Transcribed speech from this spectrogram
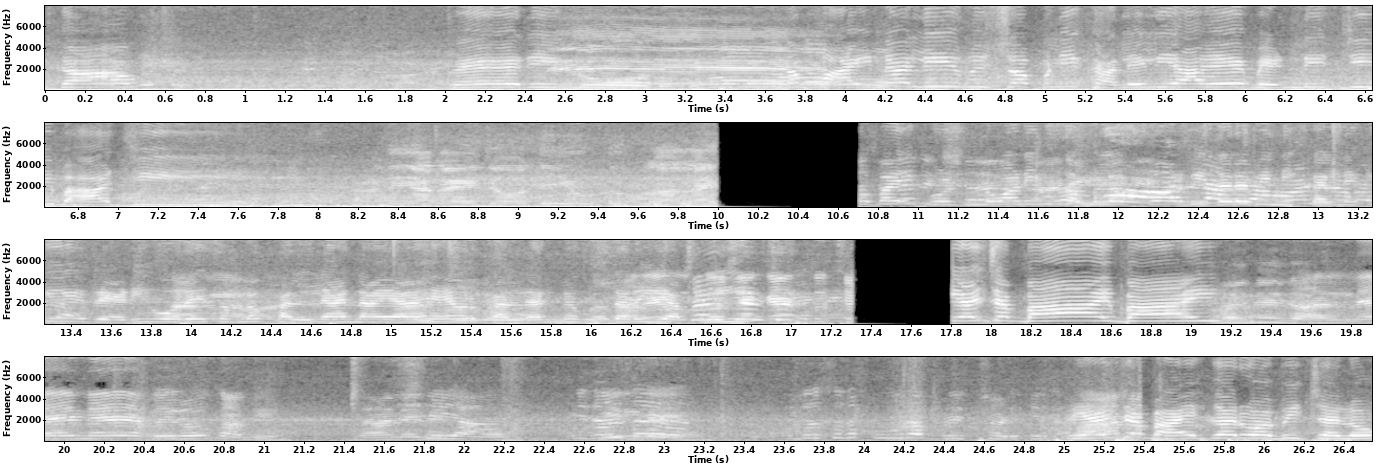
दिखाओ व्हेरी गुड तर फायनली ऋषभनी खालेली आहे भेंडीची भाजी. तो भाई गुड मॉर्निंग सब लोग को और इधर अभी निकलने की रेडी हो रहे सब लोग कल्याण आया है और कल्याण में उतर रही है अपनी। अच्छा बाय बाय नहीं नहीं अभी रुक अभी। जाने दे। यार इधर से उधर से तो पूरा ब्रिज चढ़ के प्रियांशा बाय करो अभी चलो।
